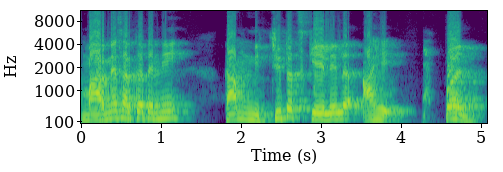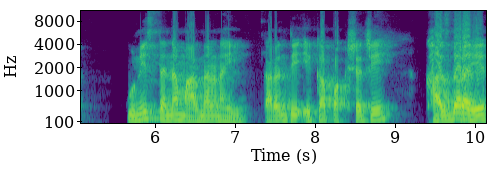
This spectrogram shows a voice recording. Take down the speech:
मारण्यासारखं त्यांनी काम निश्चितच केलेलं आहे. पण कुणीच त्यांना मारणार नाही कारण ते एका पक्षाचे खासदार आहेत.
